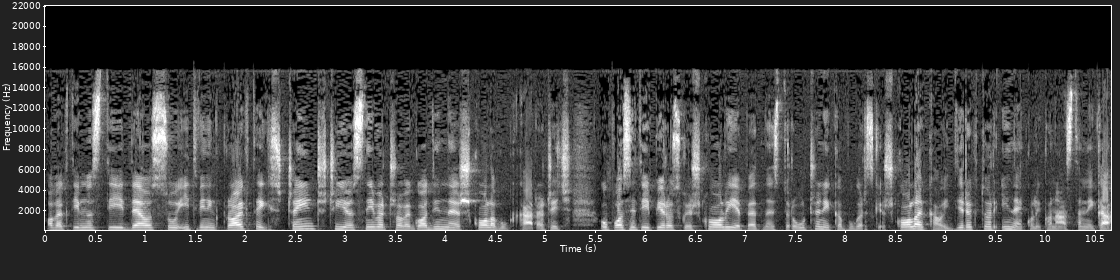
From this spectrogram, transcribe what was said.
Ove aktivnosti deo su i twinning projekta Exchange, čiji je osnivač ove godine škola Vuk Karadžić. U posjeti Pirovskoj školi je 15 učenika bugarske škole, kao i direktor i nekoliko nastavnika.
